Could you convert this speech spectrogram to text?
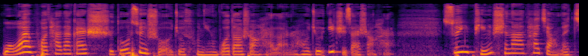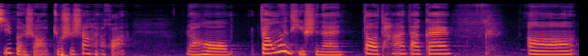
我外婆她大概十多岁时候就从宁波到上海了，然后就一直在上海，所以平时呢，她讲的基本上就是上海话。然后但问题是呢，到她大概。呃，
